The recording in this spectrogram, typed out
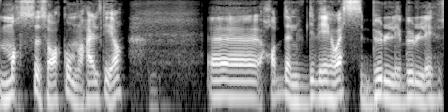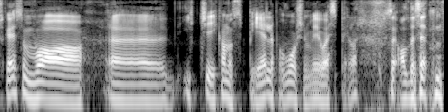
Masse saker om det hele tida. Uh, hadde en VHS, Bully Bully, husker jeg, som var uh, Ikke gikk an å spille på vår sin VHS-spiller. Så jeg har aldri sett den.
